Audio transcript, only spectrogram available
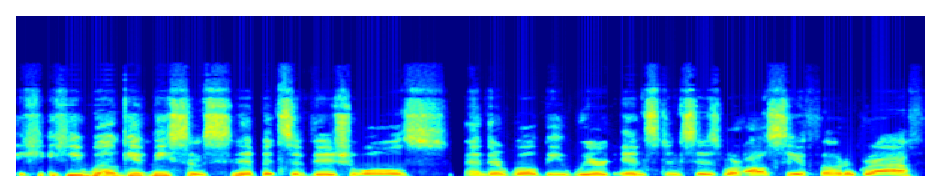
he, he will give me some snippets of visuals and there will be weird instances where I'll see a photograph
